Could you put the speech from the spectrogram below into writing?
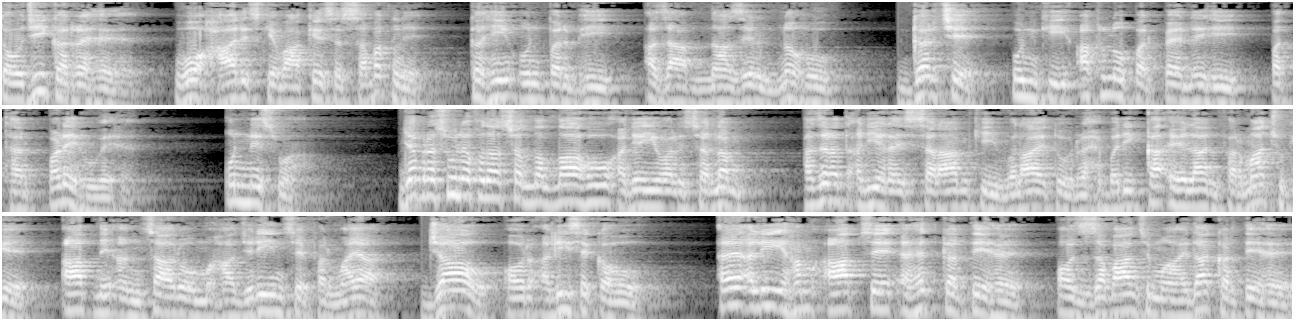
توجہ کر رہے ہیں، وہ حارث کے واقعے سے سبق لیں۔ کہیں ان پر بھی عذاب نازل نہ ہو۔ گرچہ ان کی عقلوں پر پہلے ہی پتھر پڑے ہوئے ہیں۔ انیسواں، جب رسول خدا صلی اللہ علیہ وآلہ وسلم حضرت علی علیہ السلام کی ولایت و رہبری کا اعلان فرما چکے۔ آپ نے انصار و مہاجرین سے فرمایا، جاؤ اور علی سے کہو، اے علی، ہم آپ سے عہد کرتے ہیں اور زبان سے معاہدہ کرتے ہیں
